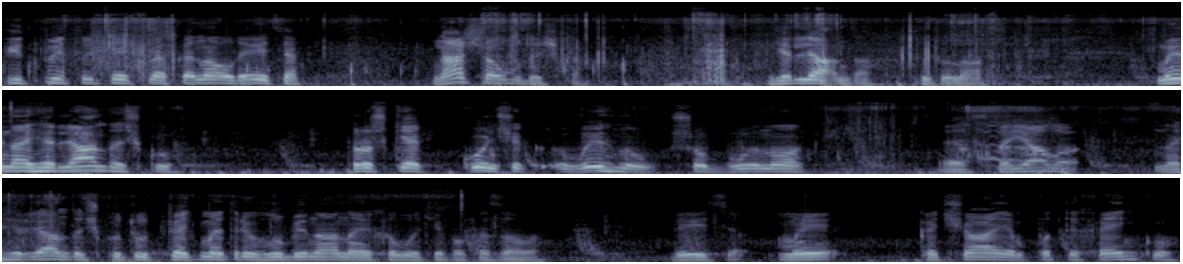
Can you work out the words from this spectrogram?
підписуйтесь на канал, дивіться. Наша удочка. Гірлянда тут у нас. Ми на гірляндочку трошки як кончик вигнув, щоб воно е, стояло на гірляндочку. Тут 5 метрів глибина на ехолоті показала. Дивіться, ми качаємо потихеньку.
